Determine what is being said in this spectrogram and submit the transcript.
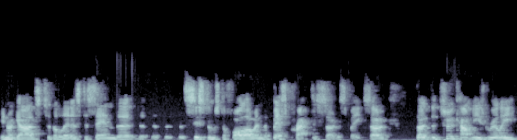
in regards to the letters to send, the the, the, the systems to follow, and the best practice, so to speak. So. The, the two companies really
